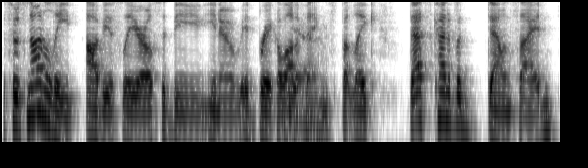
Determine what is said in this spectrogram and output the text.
so it's not elite, obviously, or else it'd be, you know, it'd break a lot of things. But like that's kind of a downside.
